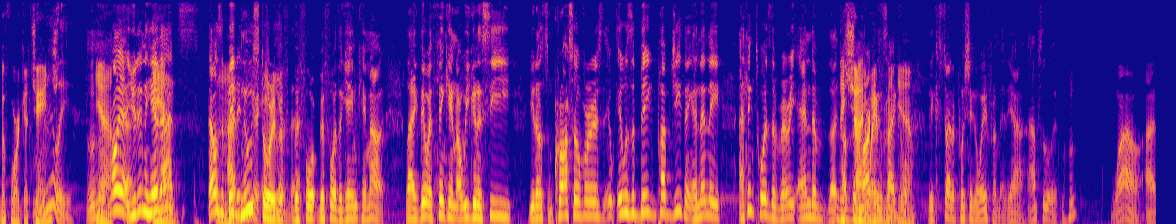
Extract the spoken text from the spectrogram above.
before it got changed. Really? Yeah. Oh yeah, you didn't hear that? That's- That was a big didn't news story any of bef- that. before before the game came out. Like they were thinking, are we going to see you know some crossovers? It, it was a big PUBG thing, and then they, I think, towards the very end of the, of the marketing from it, cycle, yeah. they started pushing away from it. Yeah, absolutely. hmm Wow, I,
